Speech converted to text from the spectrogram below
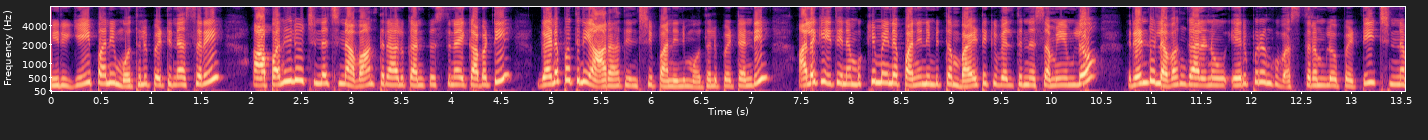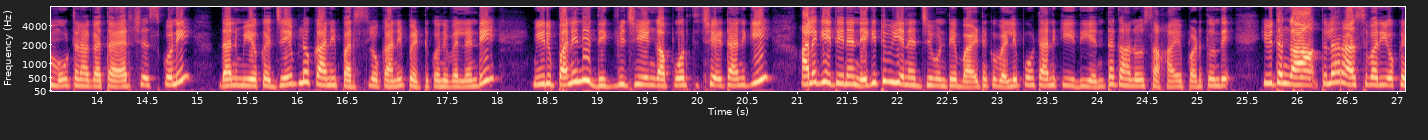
మీరు ఏ పని మొదలు పెట్టినా సరే ఆ పనిలో చిన్న చిన్న అవాంతరాలు కనిపిస్తున్నాయి కాబట్టి గణపతిని ఆరాధించి పనిని మొదలు పెట్టండి అలాగే తిన ముఖ్యమైన పని నిమిత్తం బయటకు వెళ్తున్న సమయంలో రెండు లవంగాలను ఎరుపు రంగు వస్త్రంలో పెట్టి చిన్న మూటలాగా తయారు చేసుకుని దాన్ని మీ యొక్క జేబులో కానీ పర్సులో కానీ పెట్టుకుని వెళ్ళండి. మీరు పనిని దిగ్విజయంగా పూర్తి చేయటానికి అలాగే ఏదైనా నెగిటివ్ ఎనర్జీ ఉంటే బయటకు వెళ్ళిపోవటానికి ఇది ఎంతగానో సహాయపడుతుంది. ఈ విధంగా తులారాశి వారి యొక్క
